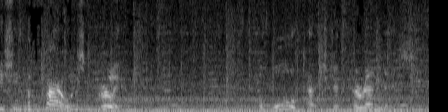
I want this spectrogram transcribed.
You see the flowers, brilliant. The wall texture, horrendous.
